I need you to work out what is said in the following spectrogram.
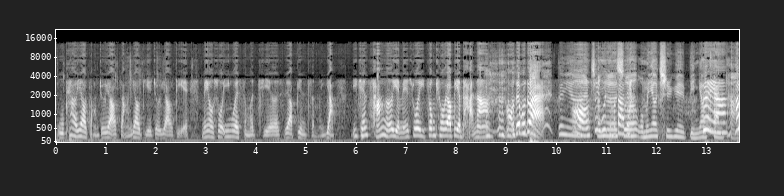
股票要涨就要涨，要跌就要跌，没有说因为什么节而是要变什么样。以前嫦娥也没说中秋要变盘呐，哦，对不对？对呀。哦，所以为什么大家我们要吃月饼？要对呀，他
